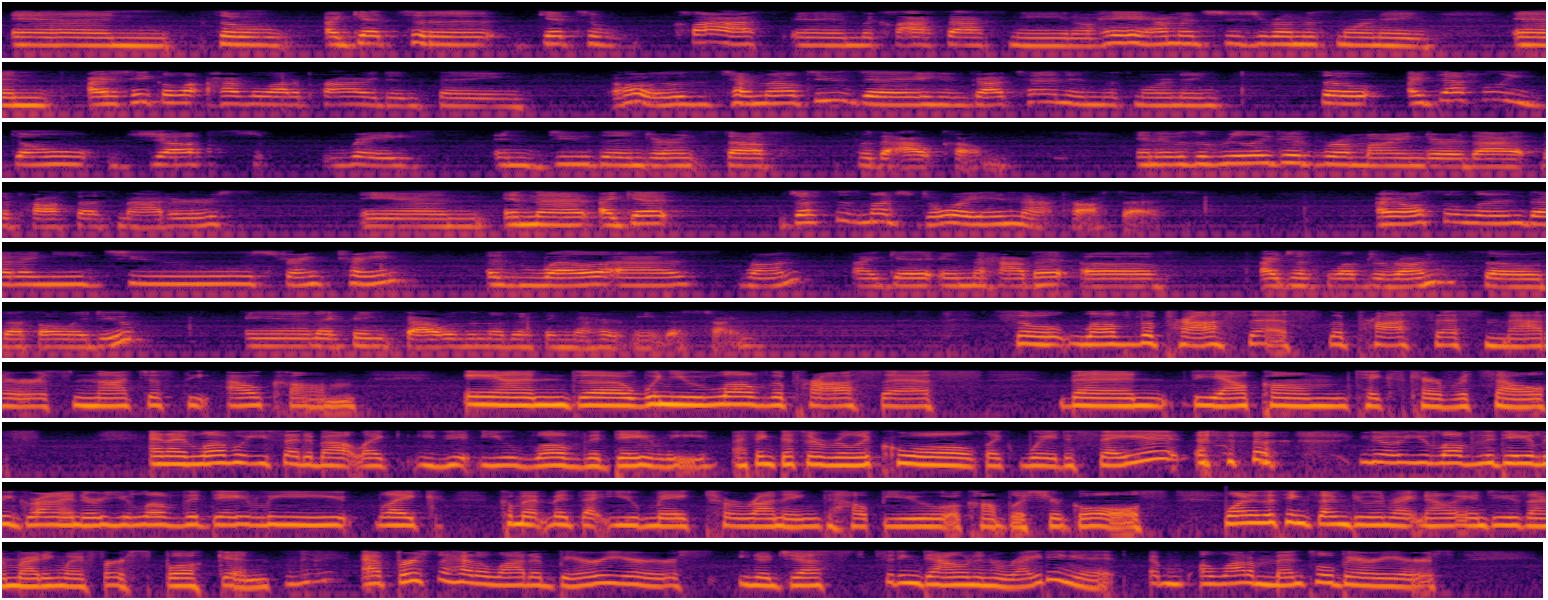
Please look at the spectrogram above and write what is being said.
and so I get to get to class and the class asked me, you know, hey, how much did you run this morning? And I take a lot, have a lot of pride in saying, oh, it was a 10 mile Tuesday and got 10 in this morning. So I definitely don't just race and do the endurance stuff for the outcome. And it was a really good reminder that the process matters and in that I get just as much joy in that process. I also learned that I need to strength train as well as run. I get in the habit of I just love to run, so that's all I do. And I think that was another thing that hurt me this time. So, love the process. The process matters, not just the outcome. And uh, when you love the process, then the outcome takes care of itself. And I love what you said about like you, you love the daily. I think that's a really cool like way to say it. you know, you love the daily grind or you love the daily like commitment that you make to running to help you accomplish your goals. One of the things I'm doing right now, Angie, is I'm writing my first book and mm-hmm. at first I had a lot of barriers, you know, just sitting down and writing it. A lot of mental barriers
